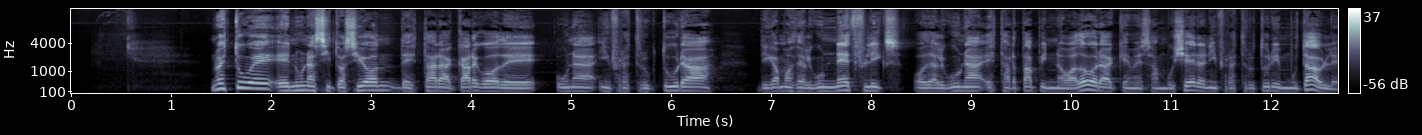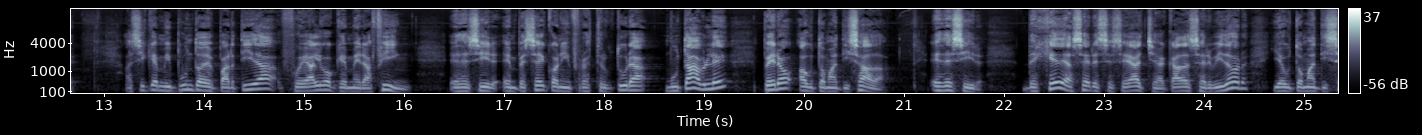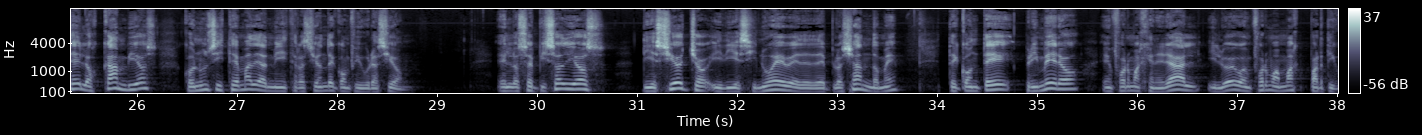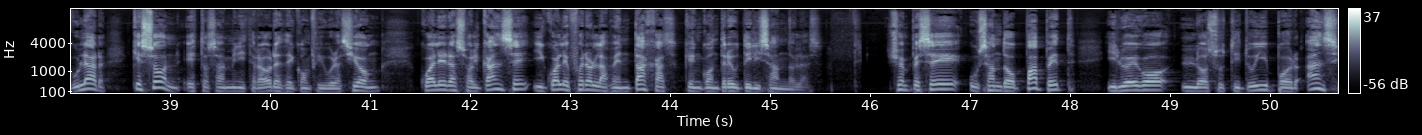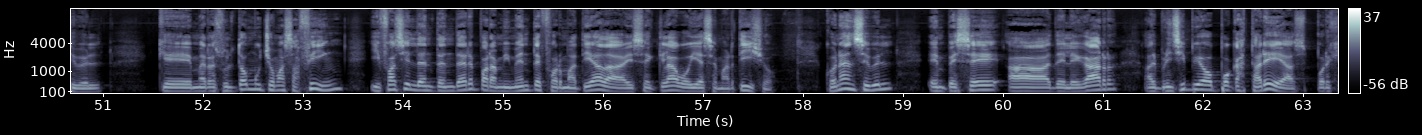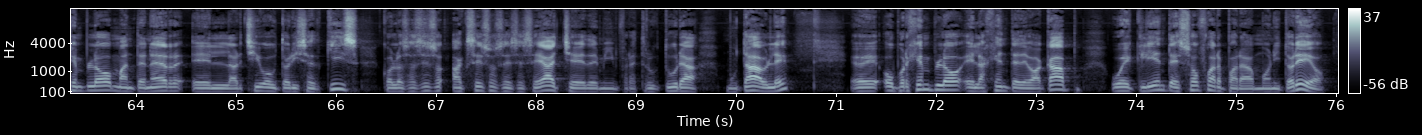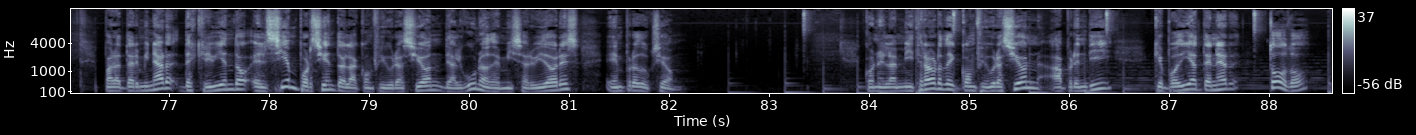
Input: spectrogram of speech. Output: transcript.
No estuve en una situación de estar a cargo de una infraestructura digamos, de algún Netflix o de alguna startup innovadora que me zambullera en infraestructura inmutable. Así que mi punto de partida fue algo que me era fin. Es decir, empecé con infraestructura mutable, pero automatizada. Es decir, dejé de hacer SSH a cada servidor y automaticé los cambios con un sistema de administración de configuración. En los episodios 18 y 19 de Deployándome, te conté primero en forma general y luego en forma más particular qué son estos administradores de configuración, cuál era su alcance y cuáles fueron las ventajas que encontré utilizándolas. Yo empecé usando Puppet y luego lo sustituí por Ansible, que me resultó mucho más afín y fácil de entender para mi mente formateada a ese clavo y a ese martillo. Con Ansible empecé a delegar al principio pocas tareas, por ejemplo, mantener el archivo Authorized Keys con los accesos, SSH de mi infraestructura mutable, eh, o por ejemplo el agente de backup o el cliente de software para monitoreo. Para terminar, describiendo el 100% de la configuración de algunos de mis servidores en producción. Con el administrador de configuración aprendí que podía tener todo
